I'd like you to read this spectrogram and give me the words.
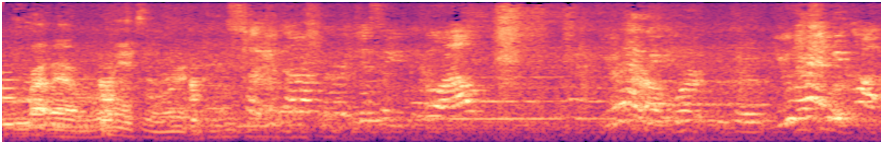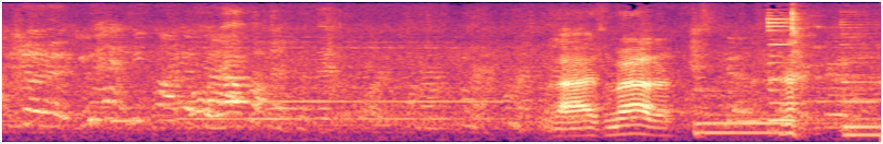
I'm about to have room for it. So you got up early just so you could go out? You had me, work you had me call, no, no, you had me call your Oh, y'all dad. come in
